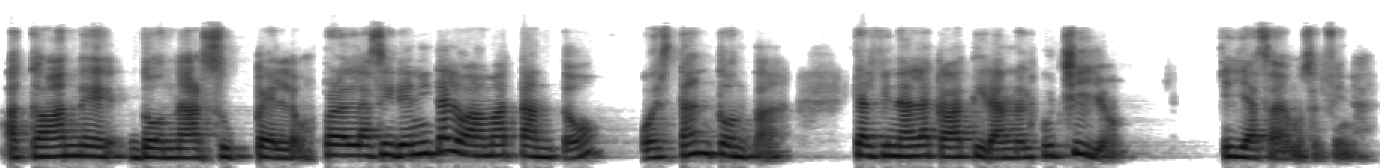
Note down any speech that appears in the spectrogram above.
acaban de donar su pelo. Pero la sirenita lo ama tanto, o es tan tonta, que al final acaba tirando el cuchillo. Y ya sabemos el final.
